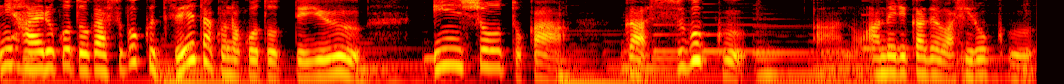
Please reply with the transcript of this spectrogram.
に入ることがすごく贅沢なことっていう印象とかがすごくあのアメリカでは広く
